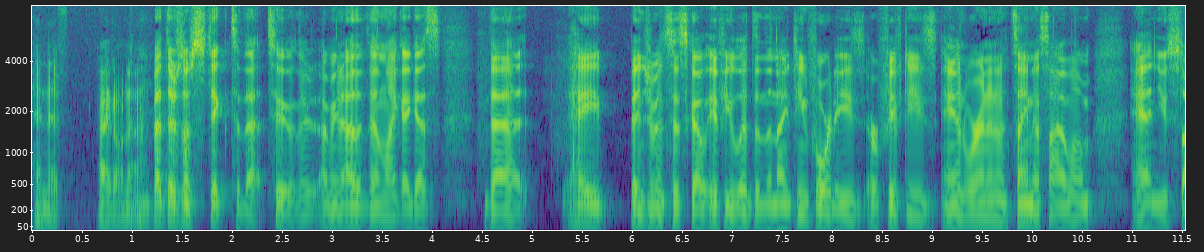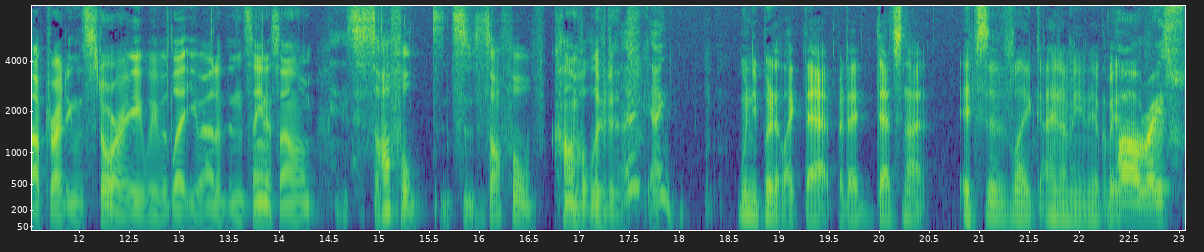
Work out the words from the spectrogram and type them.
And if I don't know, But there's no stick to that too. There I mean other than like I guess that hey Benjamin Sisko, if you lived in the 1940s or 50s and were in an insane asylum and you stopped writing the story, we would let you out of the insane asylum. It's just awful. It's, it's awful convoluted. I, I, when you put it like that, but I, that's not. It's uh, like I don't mean it. The Pa Wraiths,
